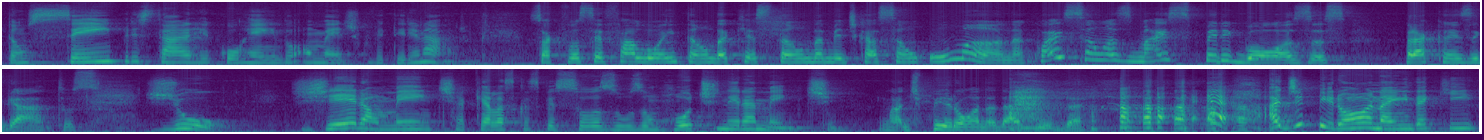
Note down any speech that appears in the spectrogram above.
Então, sempre estar recorrendo ao médico veterinário. Só que você falou então da questão da medicação humana. Quais são as mais perigosas para cães e gatos? Ju, geralmente aquelas que as pessoas usam rotineiramente. Uma dipirona da vida. é, a dipirona, ainda que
